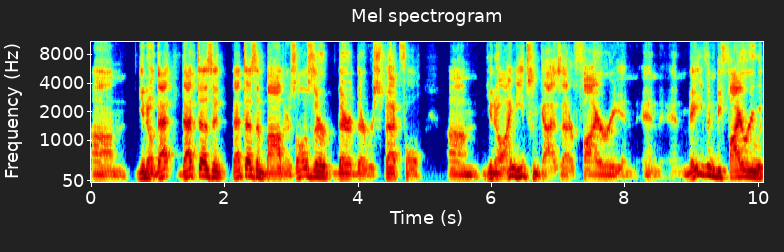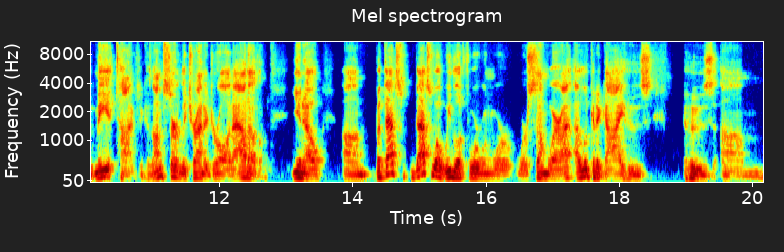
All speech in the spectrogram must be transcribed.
Um, you know that that doesn't that doesn't bother as long as they're they're they're respectful. Um, you know, I need some guys that are fiery and and and may even be fiery with me at times because I'm certainly trying to draw it out of them. You know, um, but that's that's what we look for when we're we're somewhere. I, I look at a guy who's who's um,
